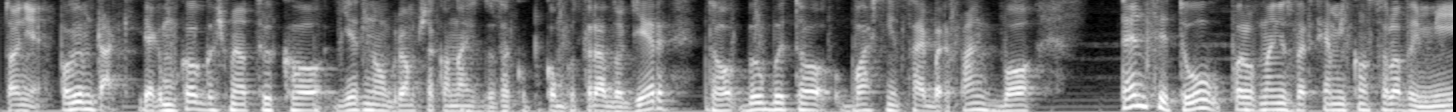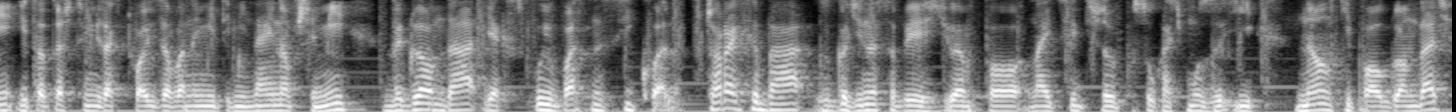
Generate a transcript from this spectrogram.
To nie. Powiem tak, jakbym kogoś miał tylko jedną grą przekonać do zakupu komputera do gier, to byłby to właśnie Cyberpunk, bo ten tytuł w porównaniu z wersjami konsolowymi i to też tymi zaktualizowanymi, tymi najnowszymi, wygląda jak swój własny sequel. Wczoraj chyba z godzinę sobie jeździłem po Night City, żeby posłuchać muzy i neonki pooglądać.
